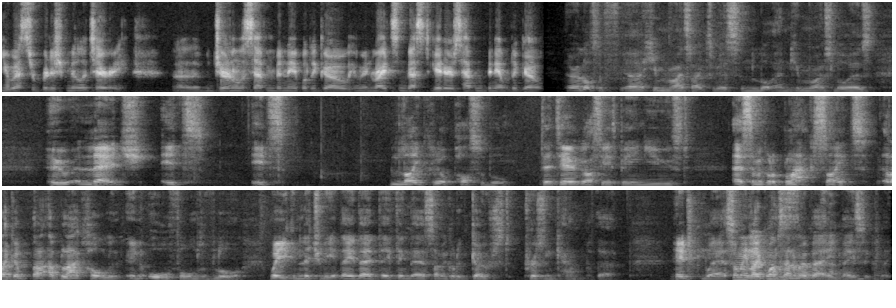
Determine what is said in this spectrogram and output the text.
US or British military. Uh, journalists haven't been able to go, human rights investigators haven't been able to go. There are lots of uh, human rights activists and, law- and human rights lawyers who allege it's it's likely or possible that Diego Garcia is being used as something called a black site, like a, a black hole in, in all forms of law, where you can literally they they, they think there's something called a ghost prison camp there, it, where something like Guantanamo Bay, basically.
